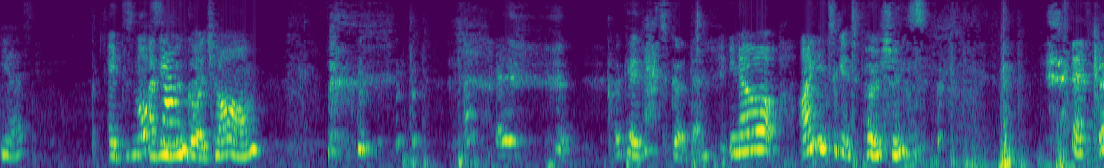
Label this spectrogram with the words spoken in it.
Yes. It does not I've even got a charm. Okay, that's good then. You know what? I need to get to potions. Let's go.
